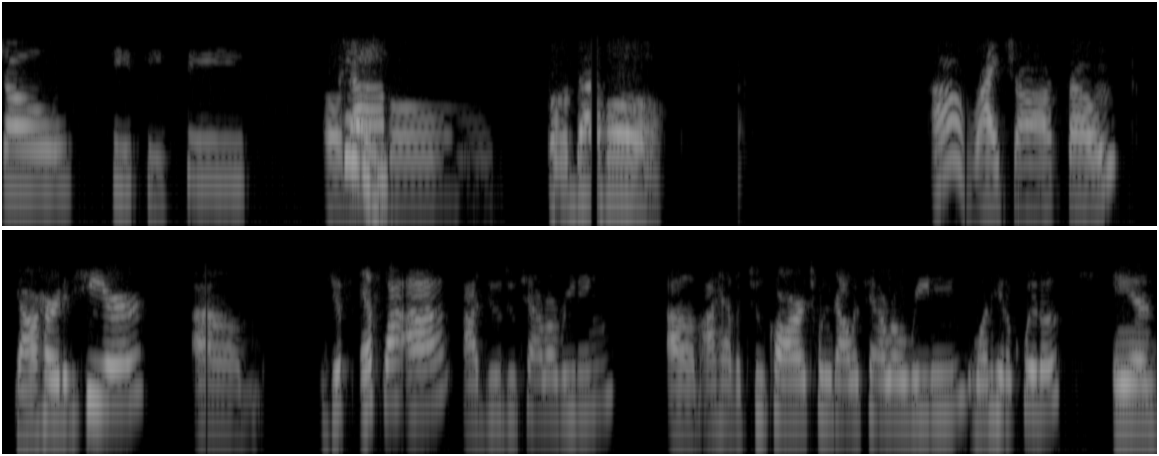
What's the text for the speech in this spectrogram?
show. Peace, peace, peace. Oh, double. All right, y'all. So, y'all heard it here. Um, just FYI, I do do tarot readings. Um, I have a two card, $20 tarot reading, one hit a quitter. And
